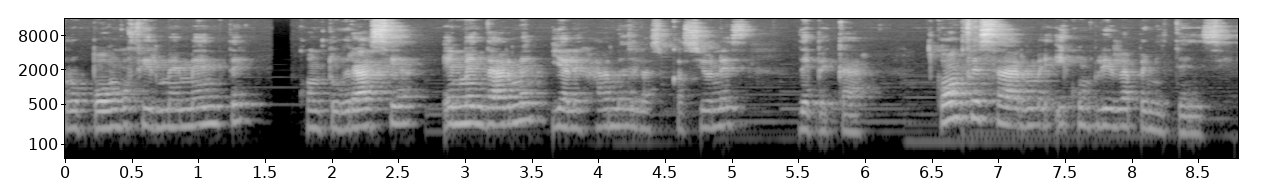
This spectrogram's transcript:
Propongo firmemente, con tu gracia, enmendarme y alejarme de las ocasiones de pecar, confesarme y cumplir la penitencia.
